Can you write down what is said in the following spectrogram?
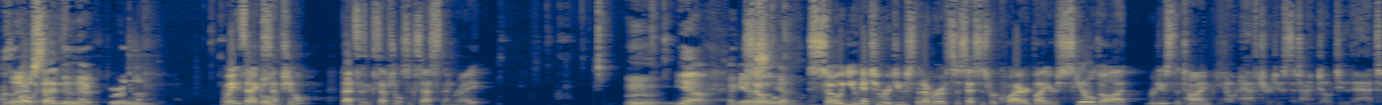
As I Oh, decided that- didn't have burn. Wait, is that exceptional? That's an exceptional success, then, right? Mm, yeah, I guess. so, yeah. so you get to reduce the number of successes required by your skill dot. Reduce the time. You don't have to reduce the time. Don't do that.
